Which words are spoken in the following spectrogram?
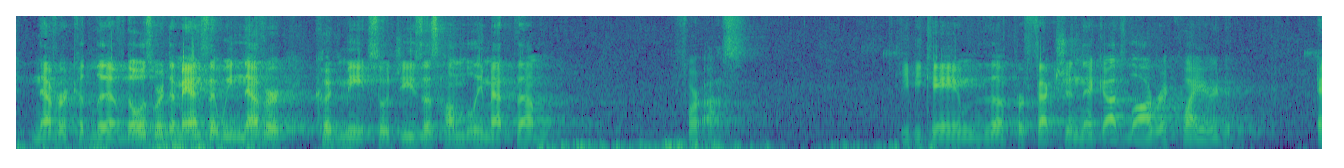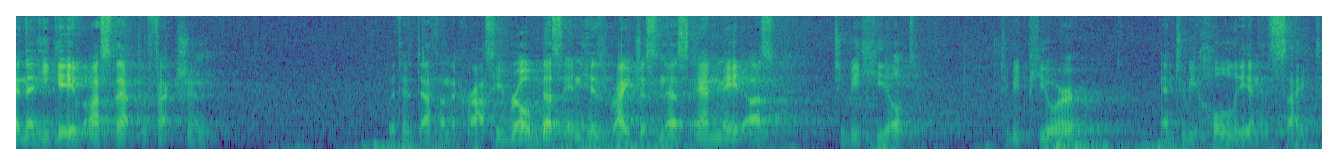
never could live. Those were demands that we never could meet, so Jesus humbly met them for us. He became the perfection that God's law required, and then He gave us that perfection with His death on the cross. He robed us in His righteousness and made us to be healed, to be pure, and to be holy in His sight.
